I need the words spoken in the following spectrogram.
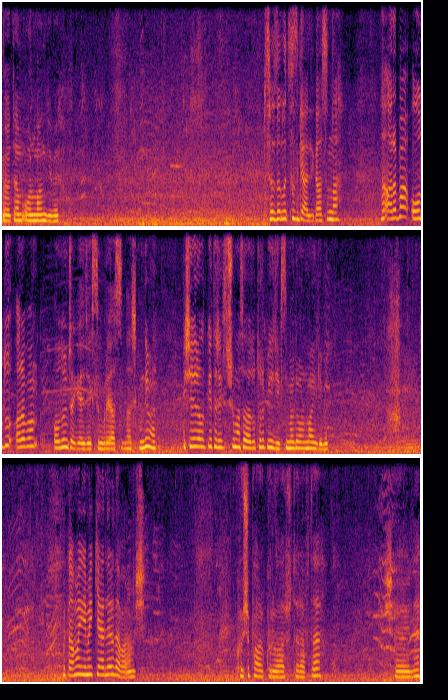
Böyle tam orman gibi. Biz hazırlıksız geldik aslında. Ha, araba oldu, araban olunca geleceksin buraya aslında aşkım değil mi? Bir şeyler alıp getireceksin, şu masalarda oturup yiyeceksin böyle orman gibi. Bak ama yemek yerleri de varmış. Koşu parkuru var şu tarafta. Şöyle.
